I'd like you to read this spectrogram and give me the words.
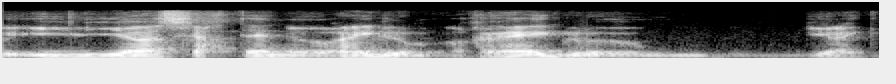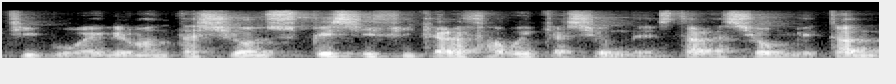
il y a certaines règles directives ou réglementations spécifiques à la fabrication d'installations mettant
